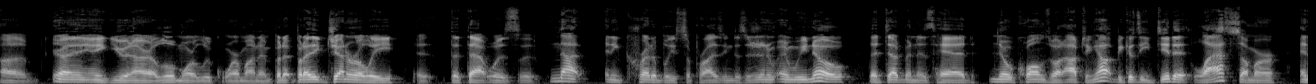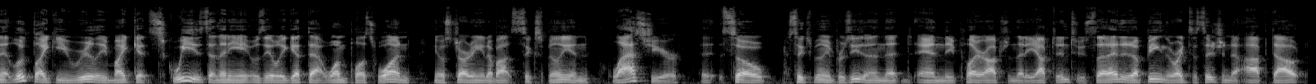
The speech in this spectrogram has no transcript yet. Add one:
uh, I think you and I are a little more lukewarm on him. But but I think generally uh, that that was uh, not an incredibly surprising decision, and we know that Dedmon has had no qualms about opting out because he did it last summer and it looked like he really might get squeezed. And then he was able to get that one plus one you know starting at about six million last year so six million per season, and that and the player option that he opted into. So that ended up being the right decision to opt out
